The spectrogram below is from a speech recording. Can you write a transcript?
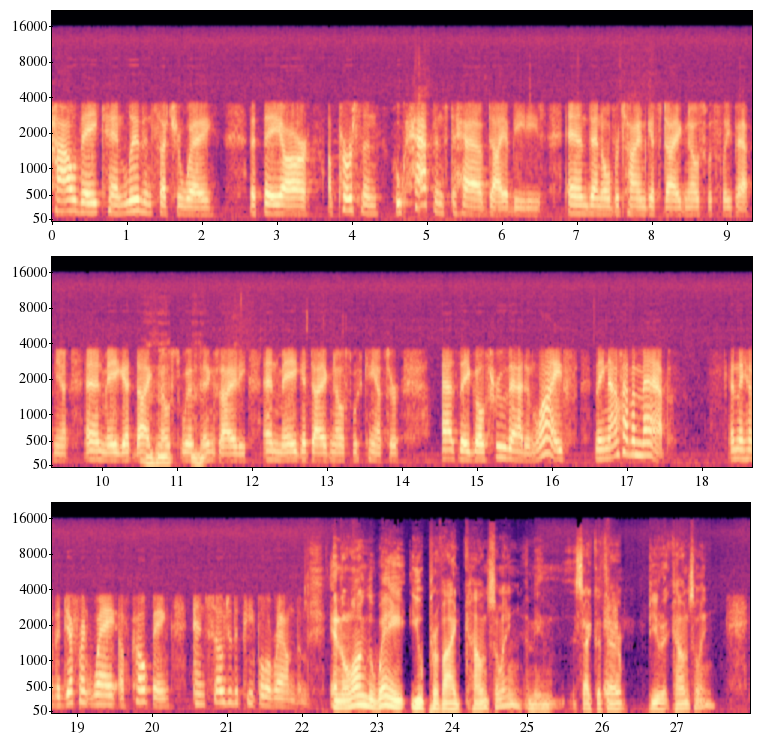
how they can live in such a way that they are a person who happens to have diabetes and then over time gets diagnosed with sleep apnea and may get mm-hmm. diagnosed mm-hmm. with mm-hmm. anxiety and may get diagnosed with cancer. As they go through that in life, they now have a map and they have a different way of coping, and so do the people around them. And along the way, you provide counseling? I mean, psychotherapeutic it, counseling?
